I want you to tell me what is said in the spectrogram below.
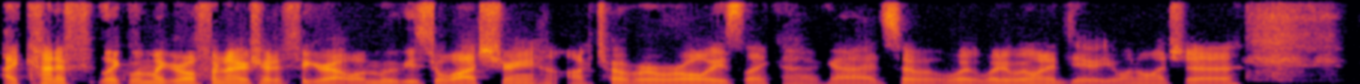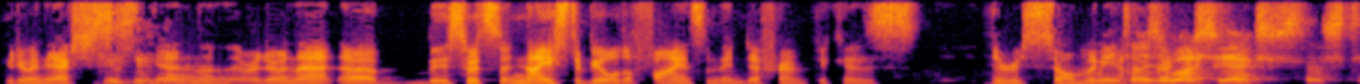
I kind of like when my girlfriend and I are trying to figure out what movies to watch during October, we're always like, oh god, so what, what do we want to do? You want to watch a we're doing The Exorcist again, and we're doing that. Uh, so it's nice to be able to find something different because there is so many. How many times you watch The Exorcist?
